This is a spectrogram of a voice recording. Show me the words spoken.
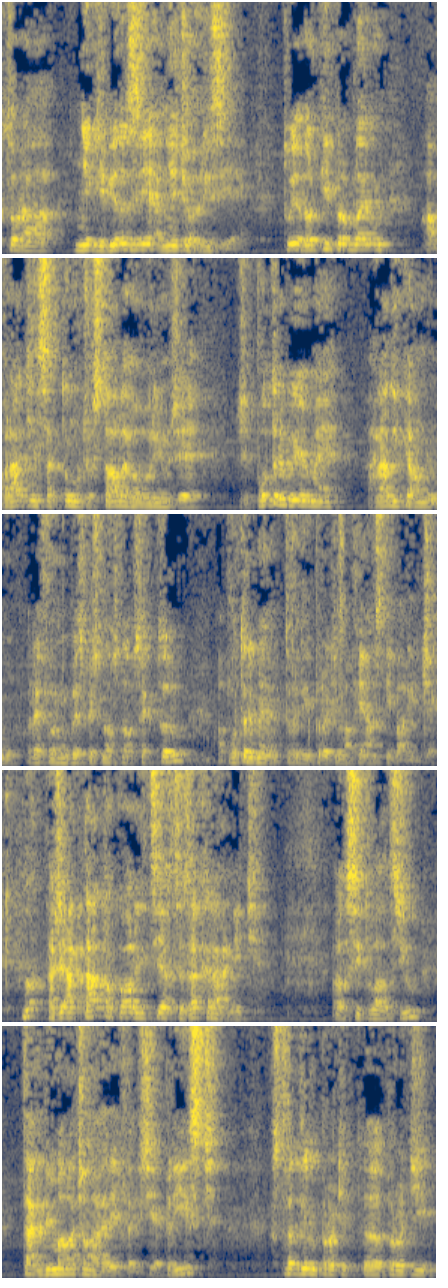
ktorá niekde vylezie a niečo hryzie. Tu je veľký problém a vrátim sa k tomu, čo stále hovorím, že, že potrebujeme radikálnu reformu bezpečnostného sektoru, a potrebujeme tvrdý protimafiánsky balíček. No. Takže ak táto koalícia chce zachrániť e, situáciu, tak by mala čo najrýchlejšie prísť s tvrdým proti, e, proti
